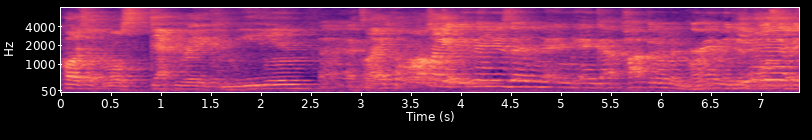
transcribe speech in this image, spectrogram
call yourself the most decorated comedian. Facts. Like come on, Like like even used that and, and, and got popping on the gram and just Yeah, posted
